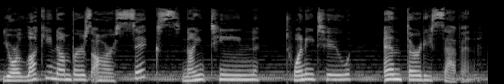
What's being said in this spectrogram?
Your lucky numbers are 6, 19, 22, and 37.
